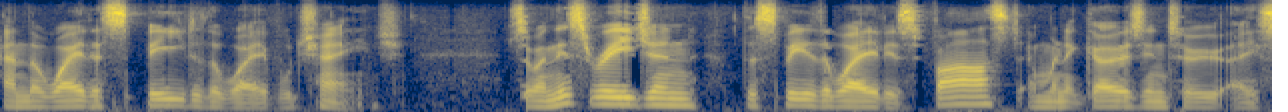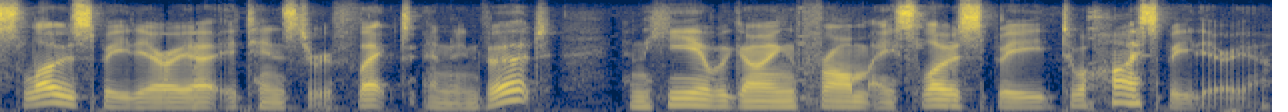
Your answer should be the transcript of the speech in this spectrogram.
and the way the speed of the wave will change. So in this region, the speed of the wave is fast, and when it goes into a slow speed area, it tends to reflect and invert. And here we're going from a slow speed to a high speed area.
